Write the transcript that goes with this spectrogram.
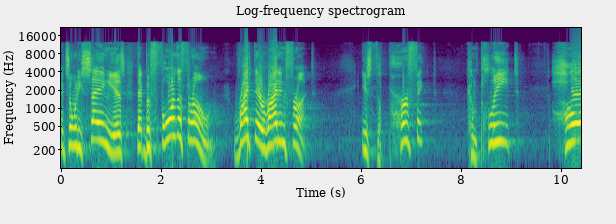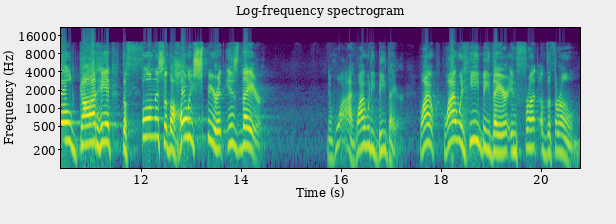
And so, what he's saying is that before the throne, right there, right in front, is the perfect, complete, whole Godhead. The fullness of the Holy Spirit is there. Now, why? Why would he be there? Why, why would he be there in front of the throne?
